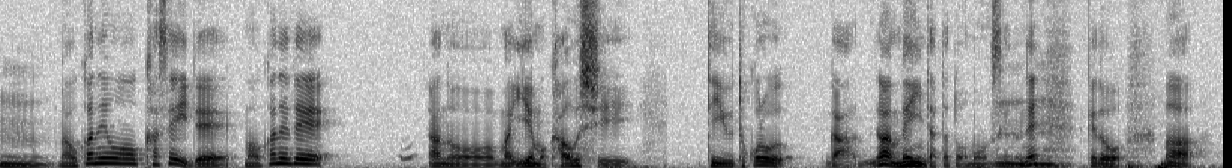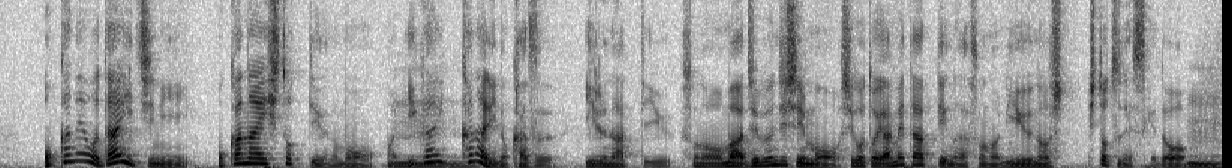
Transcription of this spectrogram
うん。まあ、お金を稼いで、まあ、お金であの、まあ、家も買うしっていうところががメインだったと思うんですけどね、うんうんけどまあお金を第一に置かない人っていうのも、まあ、うん意外かなりの数いるなっていう。そのまあ自分自身も仕事を辞めたっていうのがその理由のし一つですけど、うん。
